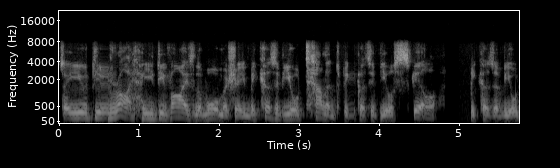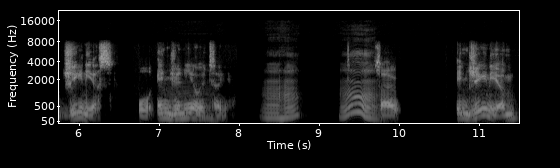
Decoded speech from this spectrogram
So you, you devise the war machine because of your talent, because of your skill, because of your genius or ingenuity. Mm-hmm. Mm. So ingenium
